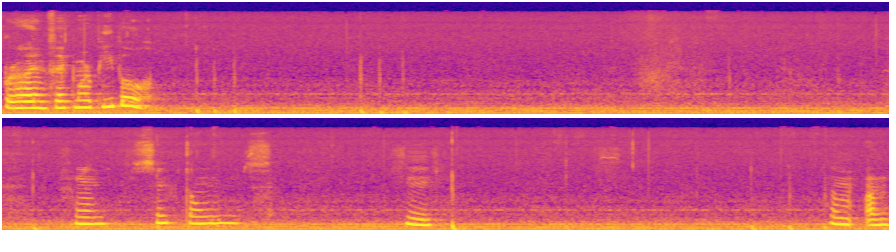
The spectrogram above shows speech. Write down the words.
Bro, infect more people. And symptoms. Hmm. I'm,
